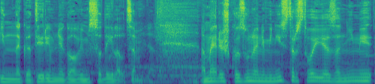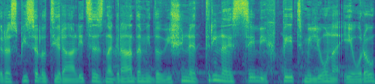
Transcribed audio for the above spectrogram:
in nekaterim njegovim sodelavcem. Ameriško zunanje ministrstvo je za njimi razpisalo tiralice z nagradami do višine 13,5 milijona evrov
